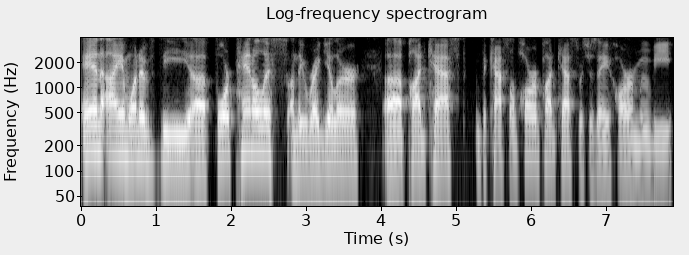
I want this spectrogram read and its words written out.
And I am one of the uh, four panelists on the regular uh, podcast, the Castle of Horror podcast, which is a horror movie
